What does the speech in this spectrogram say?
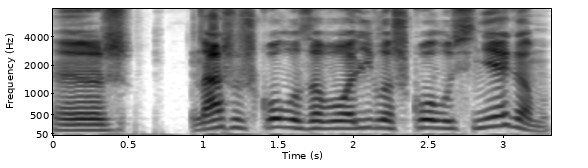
Э, Нашу школу завуалила школу снегом,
